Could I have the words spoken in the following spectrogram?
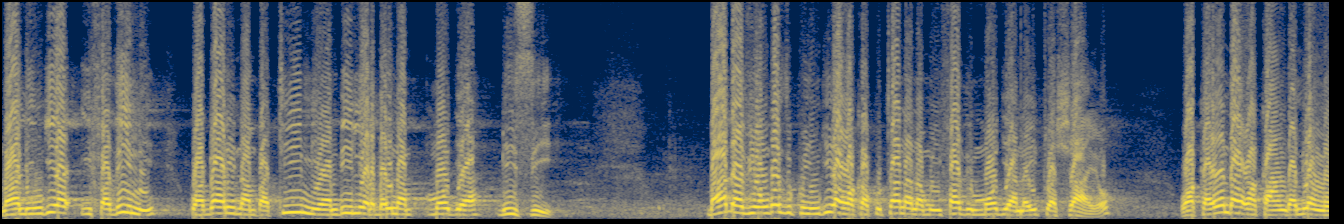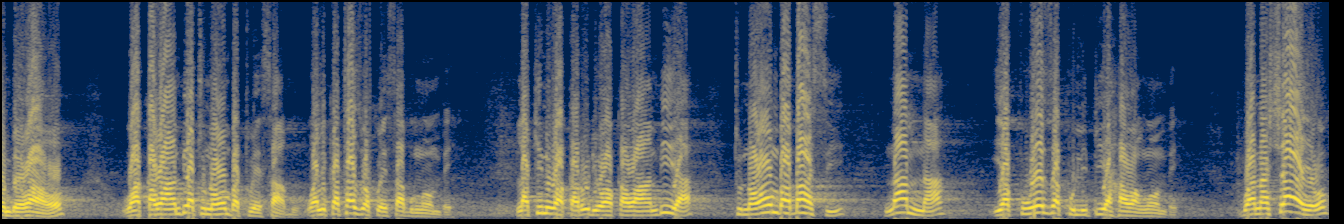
na waliingia hifadhini kwa gari namba T 241 BC. Baada ya viongozi kuingia, wakakutana na mhifadhi mmoja anaitwa Shayo, wakaenda wakaangalia ng'ombe wao, wakawaambia tunaomba tuhesabu. Walikatazwa kuhesabu ng'ombe, lakini wakarudi wakawaambia tunaomba basi namna ya kuweza kulipia hawa ng'ombe. Bwana Shayo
